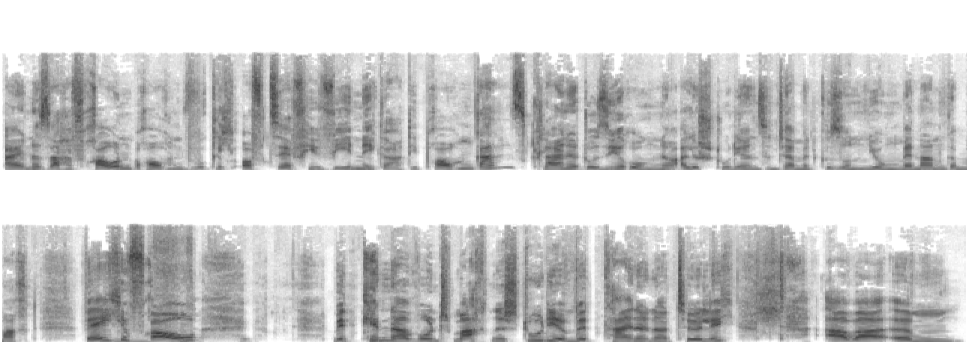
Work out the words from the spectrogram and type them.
eine Sache, Frauen brauchen wirklich oft sehr viel weniger. Die brauchen ganz kleine Dosierungen. Ne? Alle Studien sind ja mit gesunden jungen Männern gemacht. Welche mhm. Frau mit Kinderwunsch macht eine Studie mit? Keine natürlich. Aber ähm,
